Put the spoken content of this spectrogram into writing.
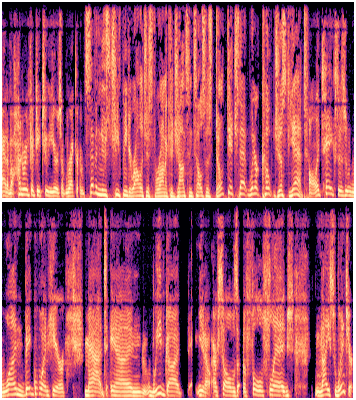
out of 152 years of record. 7 News Chief Meteorologist Veronica Johnson tells us don't ditch that winter coat just yet. All it takes is one big one here, Matt, and we've got, you know, ourselves a full-fledged nice winter.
